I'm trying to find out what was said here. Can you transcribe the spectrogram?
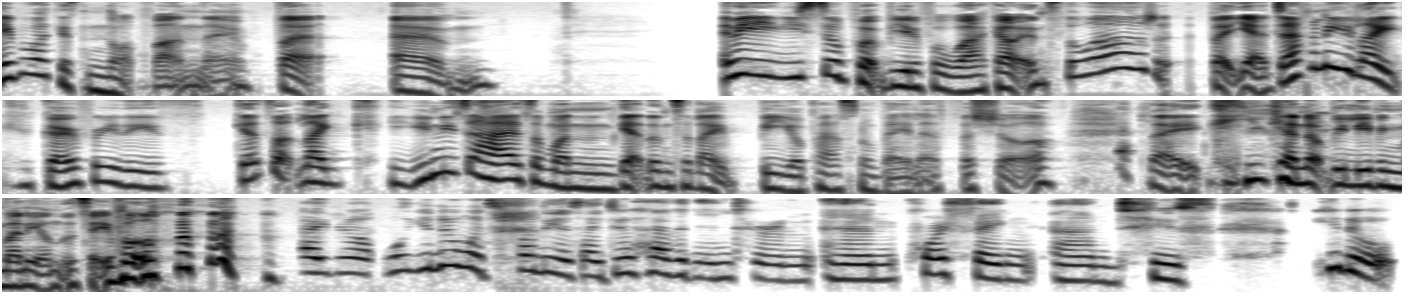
Paperwork is not fun though, but um I mean, you still put beautiful work out into the world. But yeah, definitely like go through these get some, like you need to hire someone and get them to like be your personal bailiff for sure. Like you cannot be leaving money on the table. I know. Well, you know what's funny is I do have an intern, and poor thing, um, she's, you know,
